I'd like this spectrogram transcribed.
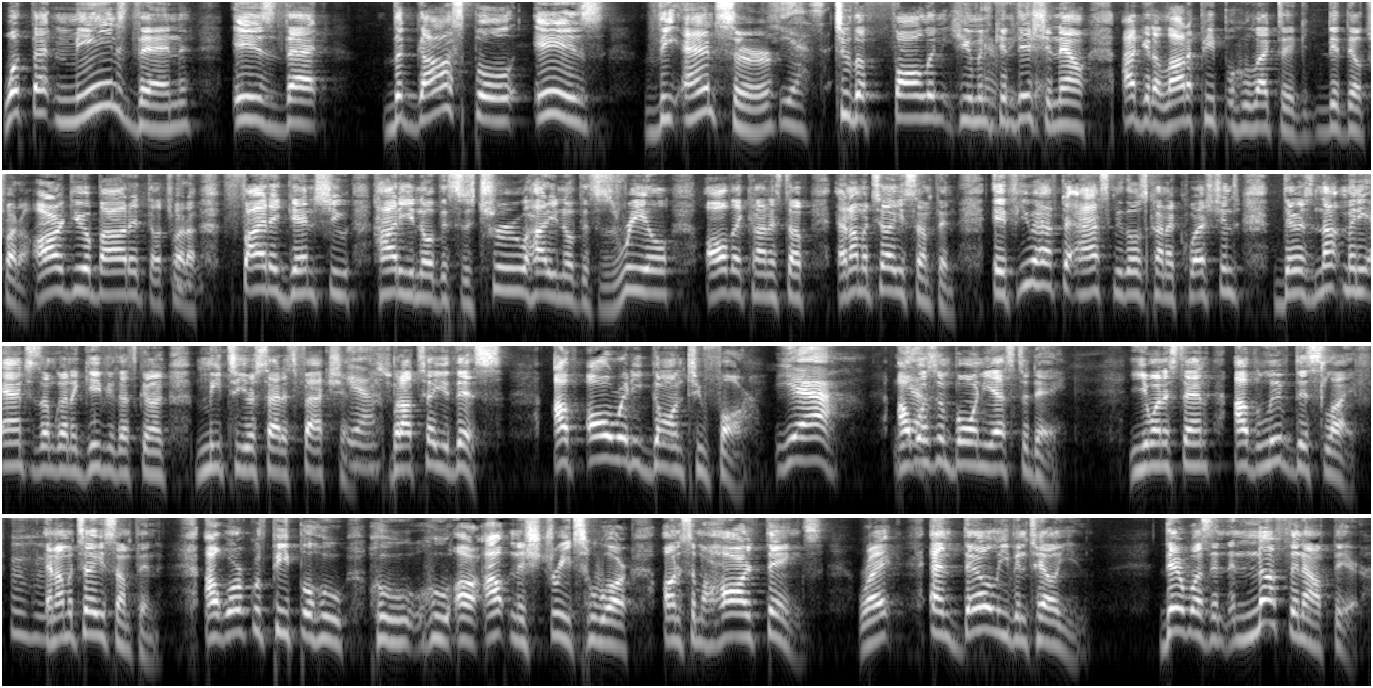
What that means then is that the gospel is the answer Yes. to the fallen human condition. Now, I get a lot of people who like to, they'll try to argue about it, they'll try to fight against you. How do you know this is true? How do you know this is real? All that kind of stuff. And I'm gonna tell you something. If you have to ask me those kind of questions, there's not many answers I'm gonna give you that's gonna meet to your satisfaction. Yeah. But I'll tell you this I've already gone too far. Yeah. I Yeah. wasn't born yesterday. You understand? I've lived this life. Mm-hmm. And I'm gonna tell you something. I work with people who who who are out in the streets who are on some hard things, right? And they'll even tell you there wasn't nothing out there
